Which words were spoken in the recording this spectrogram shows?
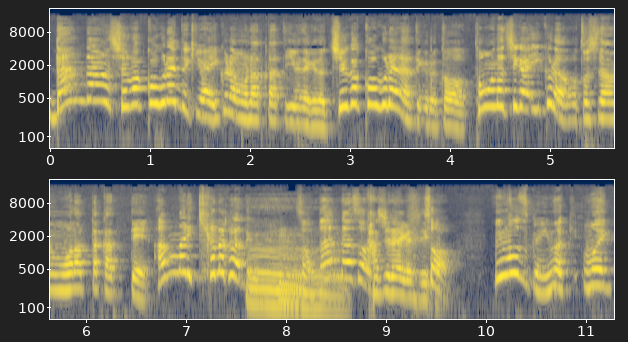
だんだん小学校ぐらいの時はいくらもらったって言うんだけど中学校ぐらいになってくると友達がいくらお年玉もらったかってあんまり聞かなくなってくうん。るそうだんだんそう。恥じらいが出てくるそう。海坊主君今お前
